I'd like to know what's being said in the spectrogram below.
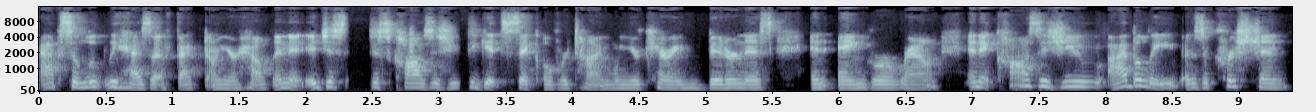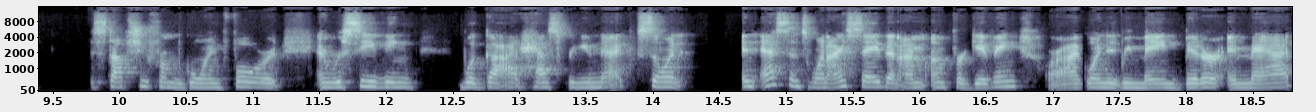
absolutely has an effect on your health. And it, it just, just causes you to get sick over time when you're carrying bitterness and anger around. And it causes you, I believe, as a Christian, it stops you from going forward and receiving what God has for you next. So in in essence, when I say that I'm unforgiving or I'm going to remain bitter and mad,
